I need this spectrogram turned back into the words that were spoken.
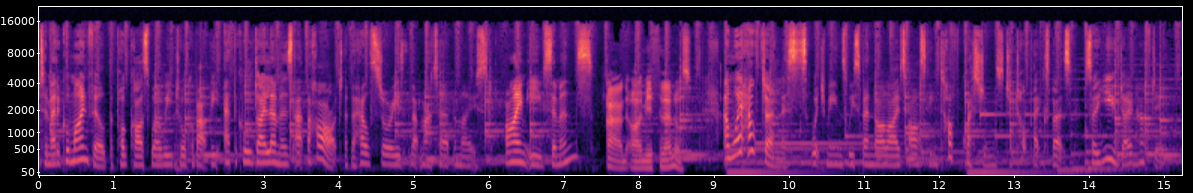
to Medical Minefield, the podcast where we talk about the ethical dilemmas at the heart of the health stories that matter the most. I'm Eve Simmons. And I'm Ethan Ennals. And we're health journalists, which means we spend our lives asking tough questions to top experts so you don't have to.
